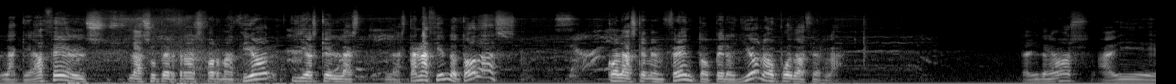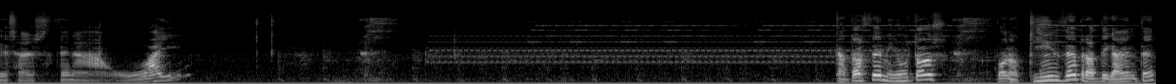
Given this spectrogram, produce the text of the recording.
la que hace la super transformación y es que las, la están haciendo todas con las que me enfrento, pero yo no puedo hacerla. Aquí tenemos ahí esa escena guay. ...14 minutos... ...bueno, 15 prácticamente...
